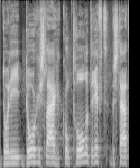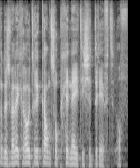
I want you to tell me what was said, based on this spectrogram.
door die doorgeslagen controledrift bestaat er dus wel een grotere kans op genetische drift. Of,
